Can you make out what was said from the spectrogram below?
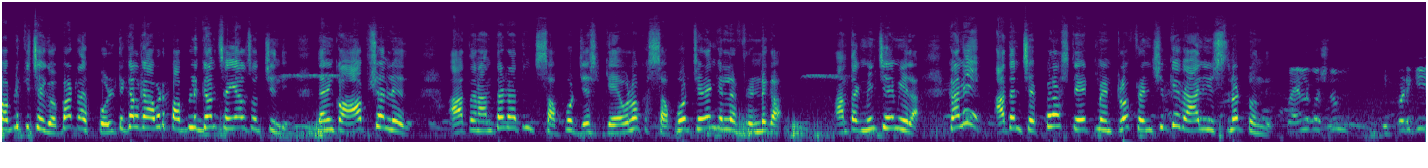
పబ్లిక్ చేయకూడదు. బట్ అది పొలిటికల్ కాబట్టి పబ్లిక్ గానే చేయాల్సి వచ్చింది. దానికి ఆప్షన్ లేదు. అతను అంతటా అతను సపోర్ట్ జస్ట్ కేవలం ఒక సపోర్ట్ చేయడానికి వెళ్ళారు ఫ్రెండ్గా అంతకు మించి ఏమీ ఇలా. కానీ అతను చెప్పిన స్టేట్మెంట్లో ఫ్రెండ్షిప్కి వాల్యూ ఇస్తున్నట్టు ఉంది ఫైనల్ క్వశ్చన్ ఇప్పటికీ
